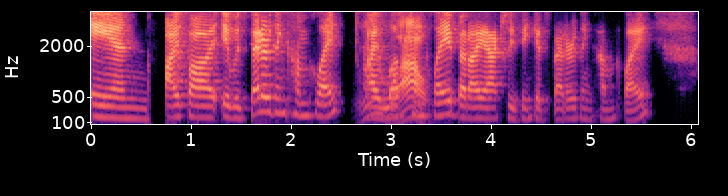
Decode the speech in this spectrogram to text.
and I thought it was better than Come Play. Ooh, I love wow. Come Play, but I actually think it's better than Come Play.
